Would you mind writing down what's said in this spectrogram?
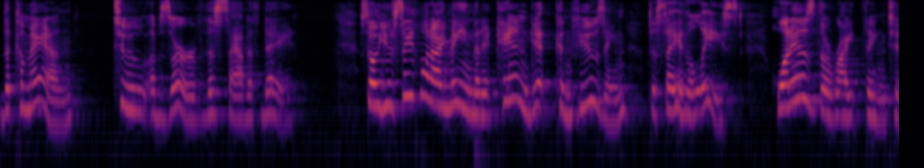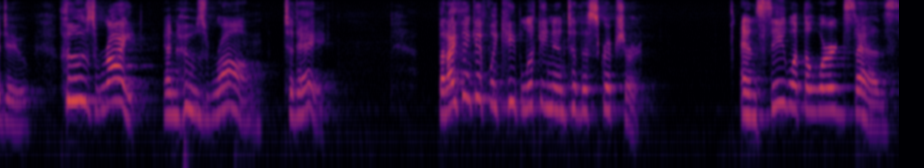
the command to observe the Sabbath day. So you see what I mean, that it can get confusing, to say the least. What is the right thing to do? Who's right and who's wrong today? But I think if we keep looking into the scripture and see what the word says,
